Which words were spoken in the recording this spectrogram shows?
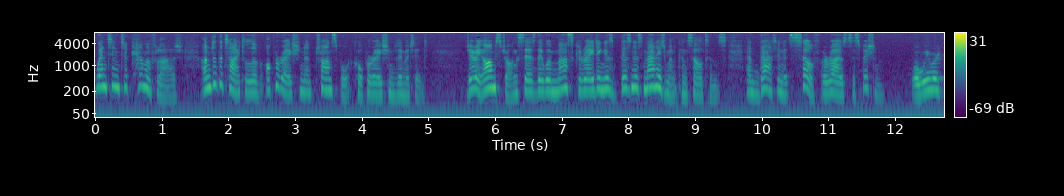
went into camouflage under the title of Operation and Transport Corporation Limited. Gerry Armstrong says they were masquerading as business management consultants, and that in itself aroused suspicion. Well, we were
